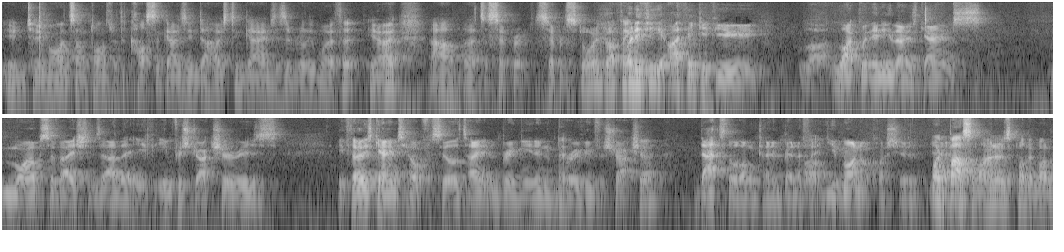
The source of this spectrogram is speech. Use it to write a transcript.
in two minds sometimes with the cost that goes into hosting games, is it really worth it? You know, um, but that's a separate separate story. But I think But if you, I think if you, like with any of those games, my observations are that if infrastructure is, if those games help facilitate and bring in and improve infrastructure, that's the long term benefit. Oh. You might not cost you. Like. Barcelona is probably one of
